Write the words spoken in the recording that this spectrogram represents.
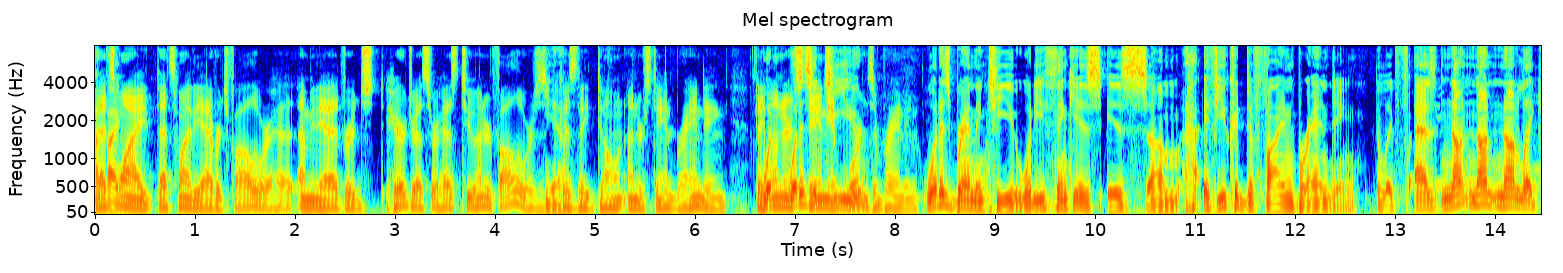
That's I- why. That's why the average follower has. I mean, the average hairdresser has 200 followers Yeah. because they don't understand branding. They What- don't what is it understand the to you? importance of branding. What is branding to you? What do you think is is um, if you could define branding like as not not not like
